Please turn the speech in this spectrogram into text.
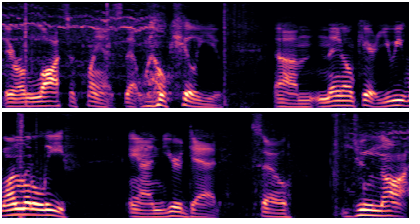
There are lots of plants that will kill you. Um, and they don't care. You eat one little leaf, and you're dead. So do not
